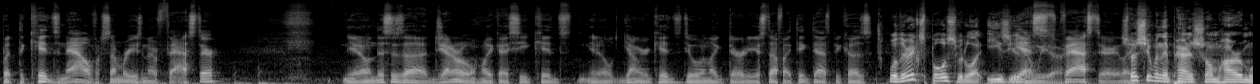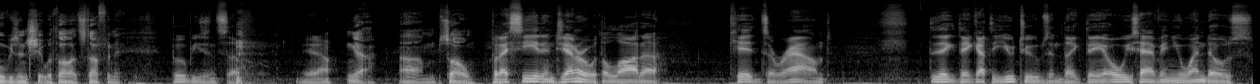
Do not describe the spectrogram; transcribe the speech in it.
but the kids now for some reason are faster you know, and this is a general. Like I see kids, you know, younger kids doing like dirtier stuff. I think that's because well, they're exposed to it a lot easier yes, than we are. faster, like Especially when their parents show them horror movies and shit with all that stuff in it. boobies and stuff. You know, Yeah. Um, so, but I see it in general with a lot of kids around. They they got the YouTubes and like they always have innuendos.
